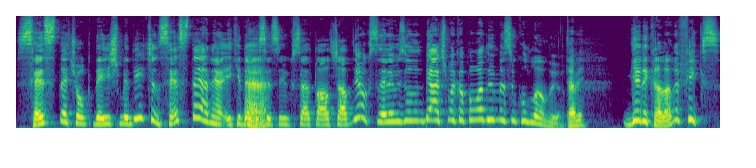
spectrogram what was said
Ses de çok değişmediği için ses de yani ikide bir sesi yükselt alçalt yok. Televizyonun bir açma kapama düğmesi kullanılıyor. Tabii. Geri kalanı fix.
